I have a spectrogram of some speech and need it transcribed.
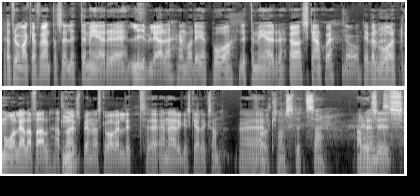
Jag tror man kan förvänta sig lite mer eh, livligare än vad det är på lite mer ös kanske. Ja. Det är väl vårt mål i alla fall, att Mm. livespelningarna ska vara väldigt eh, energiska liksom. Folk som studsar ja, runt, precis.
